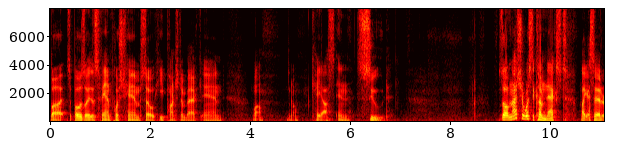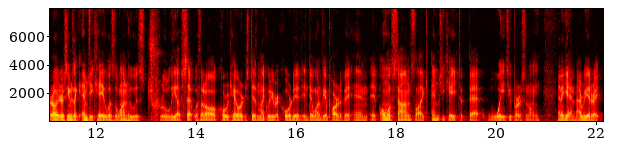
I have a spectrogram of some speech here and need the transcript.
But supposedly this fan pushed him, so he punched him back, and well, you know, chaos ensued. So I'm not sure what's to come next. Like I said earlier, it seems like MGK was the one who was truly upset with it all. Corey Taylor just didn't like what he recorded and didn't want to be a part of it. And it almost sounds like MGK took that way too personally. And again, I reiterate,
